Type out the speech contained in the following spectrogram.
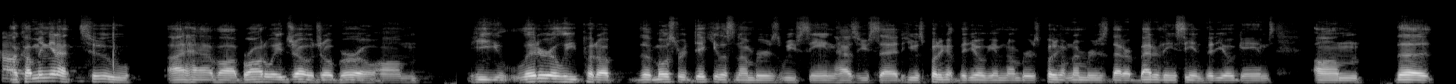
Uh, coming in at two i have uh, broadway joe joe burrow. Um he literally put up the most ridiculous numbers we've seen. As you said, he was putting up video game numbers, putting up numbers that are better than you see in video games. Um, the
